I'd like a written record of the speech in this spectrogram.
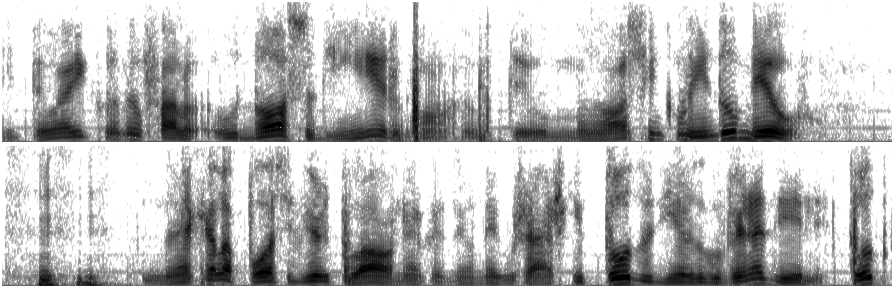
Então aí quando eu falo o nosso dinheiro, bom, o nosso incluindo o meu. Não é aquela posse virtual, né? O nego já acha que todo o dinheiro do governo é dele. Todo,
